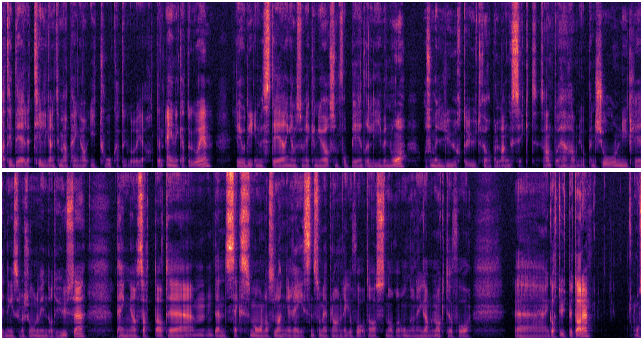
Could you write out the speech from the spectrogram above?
at jeg deler tilgang til mer penger i to kategorier. Den ene kategorien er jo de investeringene som jeg kan gjøre som forbedrer livet nå, og som er lurt å utføre på lang sikt. Sant? Og her havner jo pensjon, ny kledning, isolasjon og vinduer til huset, penger satt av til um, den seks måneders lange reisen som vi planlegger å foreta oss når ungene er gamle nok til å få eh, godt utbytte av det. Og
